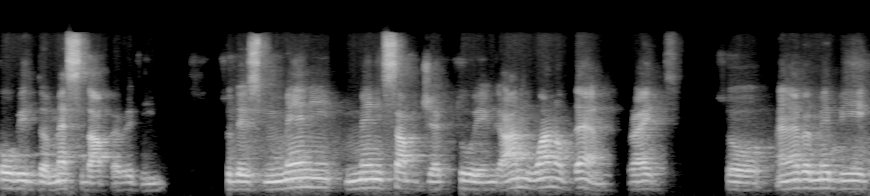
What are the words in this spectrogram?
COVID messed up everything. So there's many, many subject doing. I'm one of them, right? So I never maybe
